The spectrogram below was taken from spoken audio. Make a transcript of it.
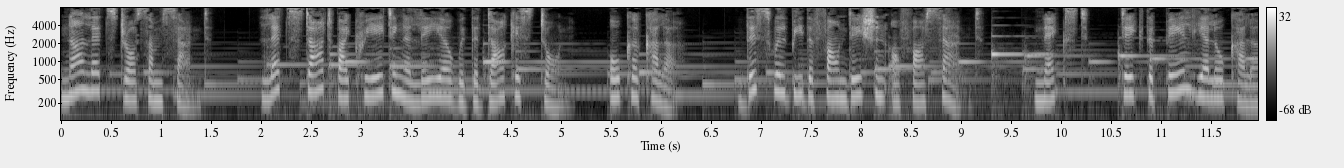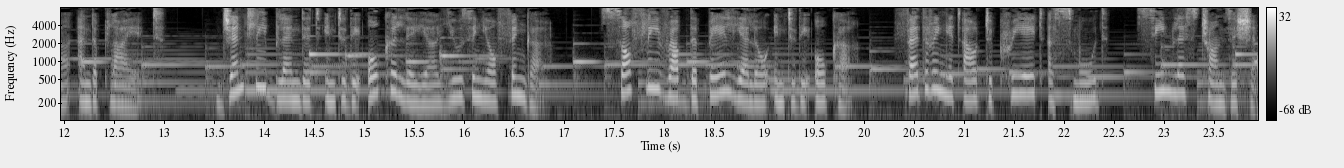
Now let's draw some sand. Let's start by creating a layer with the darkest tone, ochre color. This will be the foundation of our sand. Next, take the pale yellow color and apply it. Gently blend it into the ochre layer using your finger. Softly rub the pale yellow into the ochre, feathering it out to create a smooth, seamless transition.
